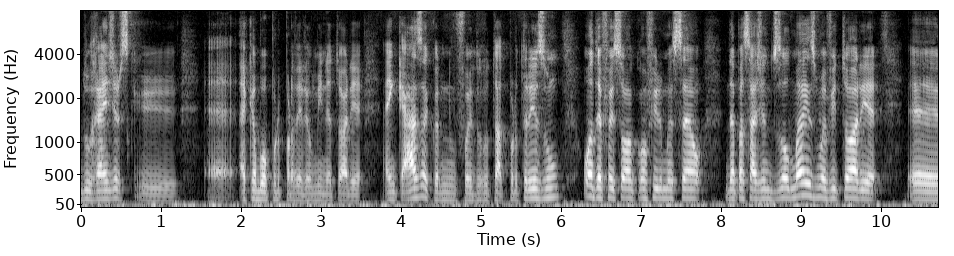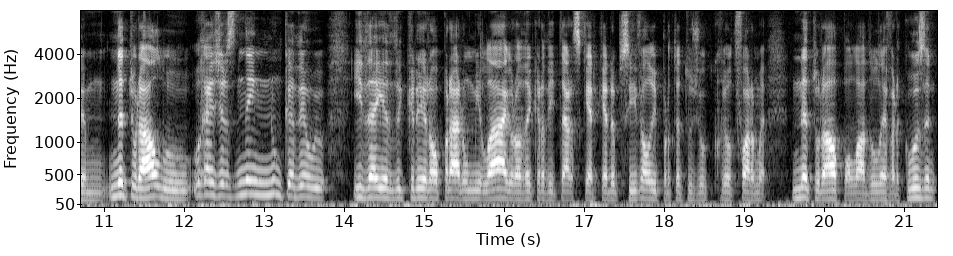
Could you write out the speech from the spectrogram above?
do Rangers, que acabou por perder a eliminatória em casa, quando foi derrotado por 3-1. Ontem foi só a confirmação da passagem dos alemães, uma vitória uh, natural. O, Rangers nem nunca deu ideia de querer operar um milagre ou de acreditar sequer que era possível e, portanto, o jogo correu de forma natural para o lado do Leverkusen.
